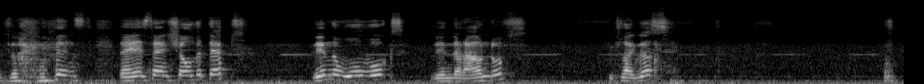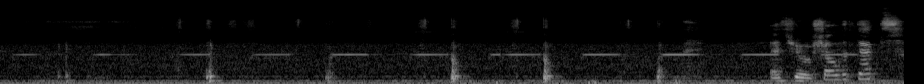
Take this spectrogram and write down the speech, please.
the, the handstand shoulder taps, then the wall walks, then the round offs. Looks like this. That's your shoulder taps.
